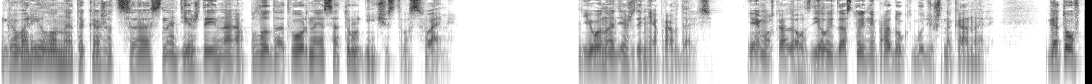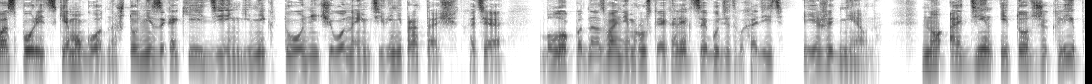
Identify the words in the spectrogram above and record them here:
Говорил он это, кажется, с надеждой на плодотворное сотрудничество с вами. Его надежды не оправдались. Я ему сказал, сделай достойный продукт, будешь на канале. Готов поспорить с кем угодно, что ни за какие деньги никто ничего на MTV не протащит, хотя блог под названием «Русская коллекция» будет выходить ежедневно. Но один и тот же клип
